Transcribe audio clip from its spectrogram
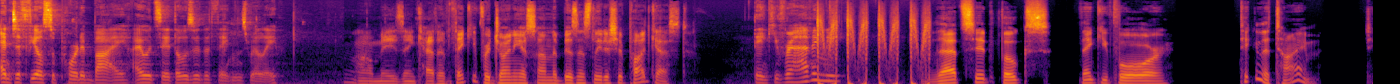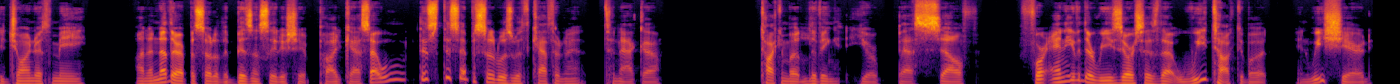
and to feel supported by. I would say those are the things, really. Amazing, Catherine. Thank you for joining us on the Business Leadership Podcast. Thank you for having me. That's it, folks. Thank you for taking the time to join with me on another episode of the Business Leadership Podcast. I, this this episode was with Catherine uh, Tanaka, talking about living your best self. For any of the resources that we talked about and we shared,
